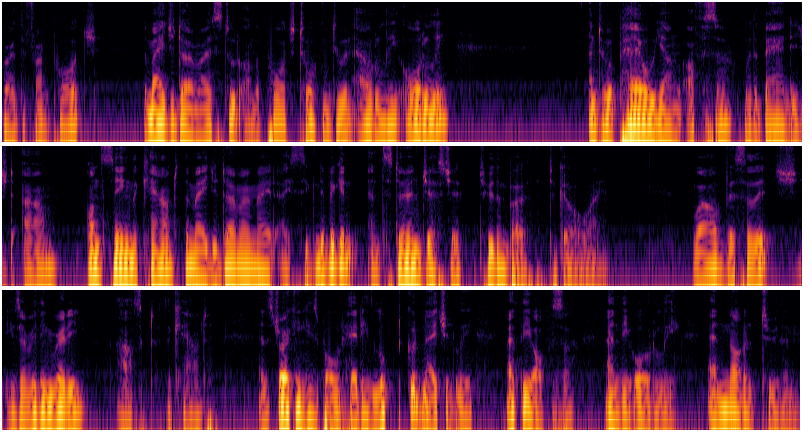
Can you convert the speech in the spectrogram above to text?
were at the front porch. The major domo stood on the porch talking to an elderly orderly and to a pale young officer with a bandaged arm. On seeing the Count, the major domo made a significant and stern gesture to them both to go away. Well, Vasilich, is everything ready? asked the Count, and stroking his bald head, he looked good naturedly at the officer and the orderly and nodded to them.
